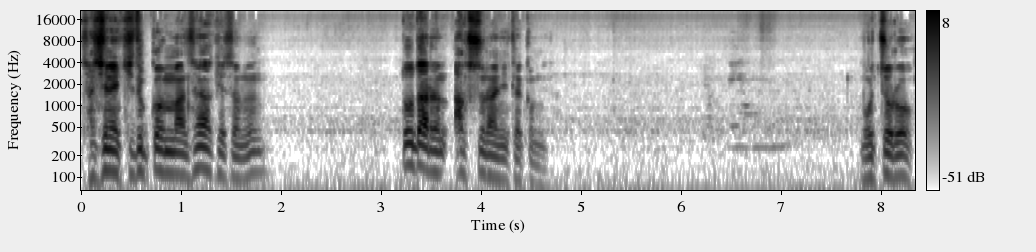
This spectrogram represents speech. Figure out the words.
자신의 기득권만 생각해서는 또 다른 악순환이 될 겁니다. 모쪼록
